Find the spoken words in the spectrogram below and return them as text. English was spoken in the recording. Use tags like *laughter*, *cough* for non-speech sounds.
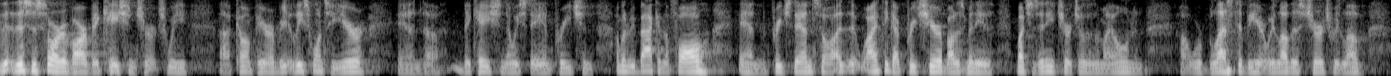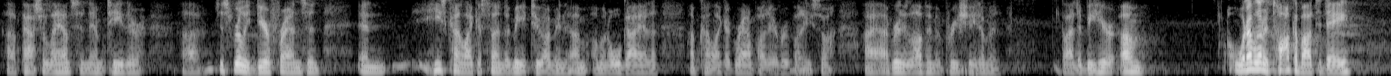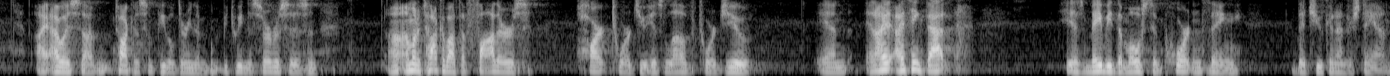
th- this is sort of our vacation church. We uh, come up here every, at least once a year and uh, vacation, then we stay and preach. And I'm going to be back in the fall and preach then. So I, I think I've preached here about as many as much as any church other than my own. And uh, we're blessed to be here. We love this church. We love uh, Pastor Lance and MT. They're uh, just really dear friends, and and he's kind of like a son to me too. I mean, I'm I'm an old guy, and i am kind of like a grandpa to everybody. So I, I, really love him, appreciate him, and glad to be here. Um, what I'm going to talk about today, I, I was um, talking to some people during the between the services, and I'm going to talk about the Father's heart towards you, His love towards you, and and I, I think that is maybe the most important thing that you can understand.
